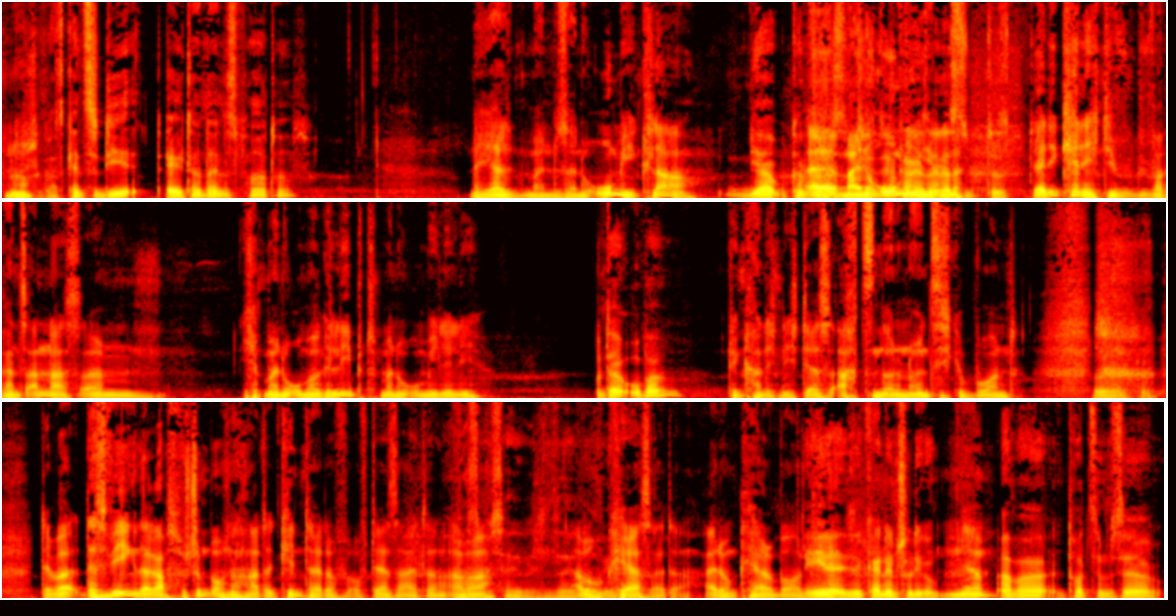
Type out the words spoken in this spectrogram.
Ne? was, kennst du die Eltern deines Vaters? Naja, meine, seine Omi, klar. Ja, kann Äh, dass du meine die- Omi. ja sein, dass du das, Ja, die kenne ich, die, die war ganz anders. Ähm, ich habe meine Oma geliebt, meine Omi Lilly. und der Opa? Den kannte ich nicht, der ist 1899 geboren. Ja, okay. Der war, deswegen, da gab es bestimmt auch eine harte Kindheit auf, auf der Seite, aber, sein, aber who cares, Alter? I don't care about it. Nee, nee, keine Entschuldigung. Ja, Aber trotzdem ist er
